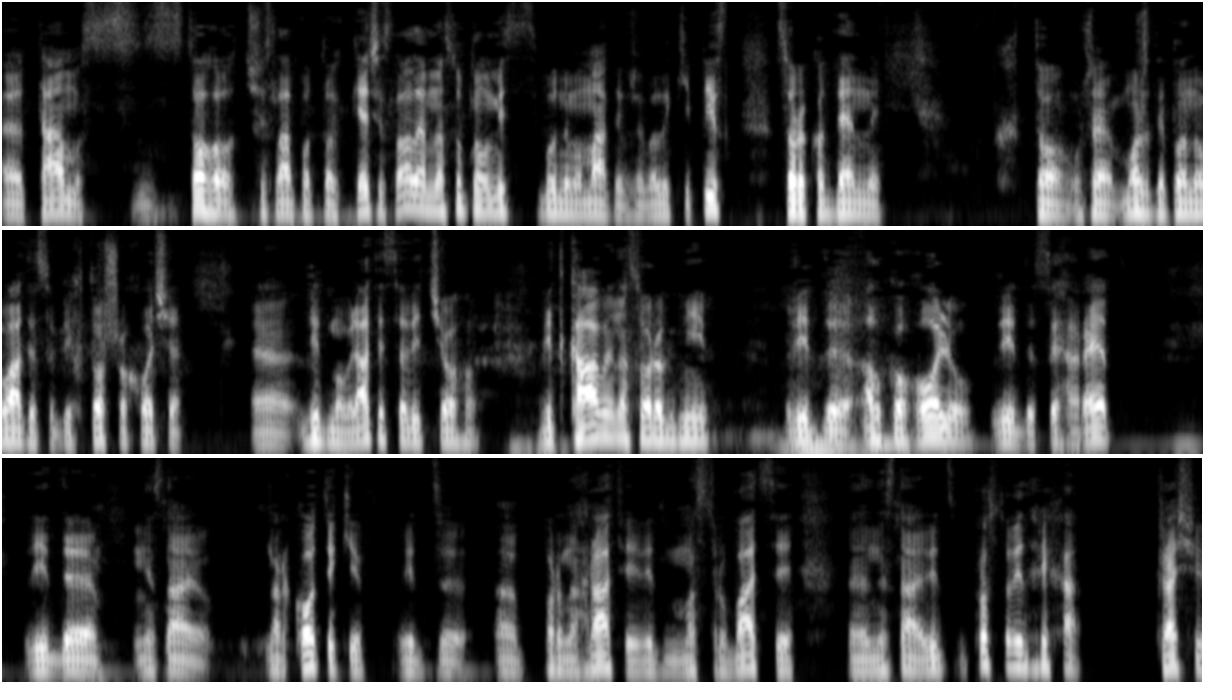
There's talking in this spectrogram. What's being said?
е, там з, того числа по таке число, але в наступному місяці будемо мати вже Великий піст 40-денний. Хто вже можете планувати собі, хто що хоче е, відмовлятися від чого, від кави на 40 днів, від е, алкоголю, від сигарет, від не знаю, наркотиків, від порнографії, від мастурбації, не знаю, від, просто від гріха. Краще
